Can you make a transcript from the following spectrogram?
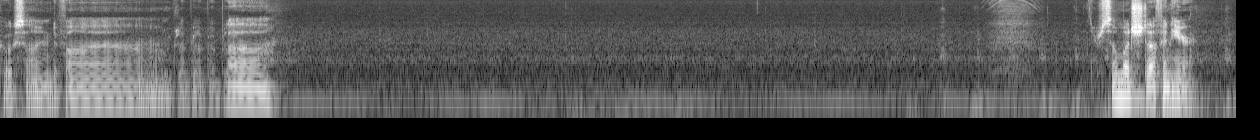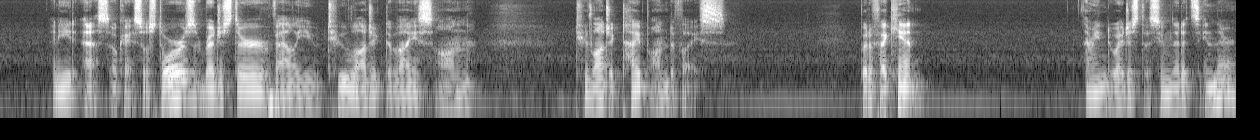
Cosine divide, blah, blah, blah, blah. There's so much stuff in here. I need S. Okay, so stores register value to logic device on to logic type on device. But if I can't, I mean, do I just assume that it's in there?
